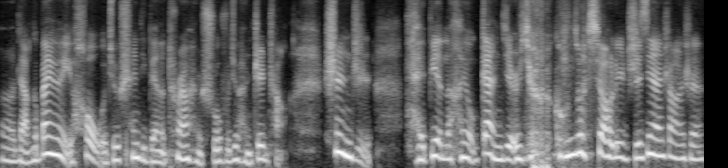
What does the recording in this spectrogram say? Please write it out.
呃，两个半月以后，我就身体变得突然很舒服，就很正常，甚至还变得很有干劲儿，就是 工作效率直线上升。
